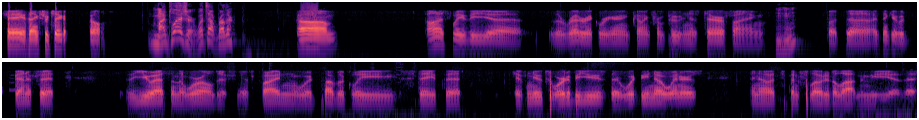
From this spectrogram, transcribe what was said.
Hey, thanks for taking the call. My pleasure. What's up, brother? Um, honestly, the uh, the rhetoric we're hearing coming from Putin is terrifying. Mm-hmm. But uh, I think it would benefit the U.S. and the world if if Biden would publicly state that if nukes were to be used, there would be no winners. I know it's been floated a lot in the media that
